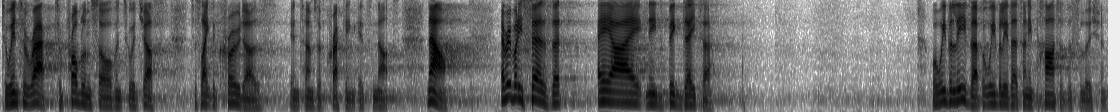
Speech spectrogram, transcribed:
to interact, to problem solve, and to adjust, just like the crow does in terms of cracking its nut. Now, everybody says that AI needs big data. Well, we believe that, but we believe that's only part of the solution.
